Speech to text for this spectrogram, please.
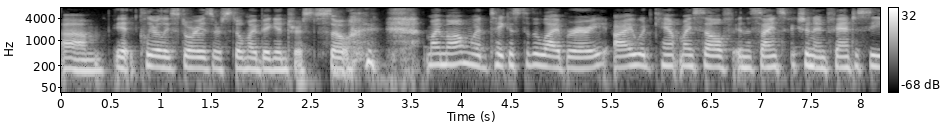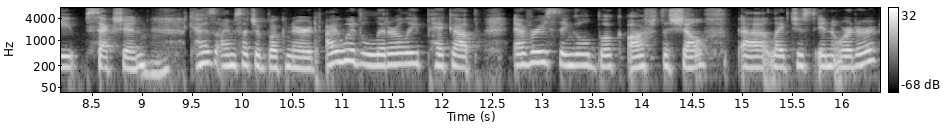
Um, it clearly stories are still my big interest. So, my mom would take us to the library. I would camp myself in the science fiction and fantasy section Mm-hmm. because I'm such a book nerd. I would literally pick up every single book off the shelf, uh, like just in order,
